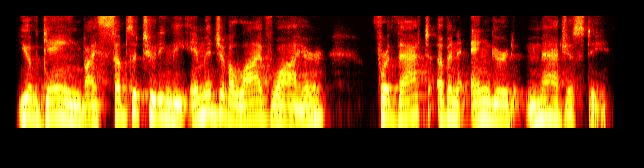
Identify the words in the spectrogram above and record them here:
you have gained by substituting the image of a live wire for that of an angered majesty?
